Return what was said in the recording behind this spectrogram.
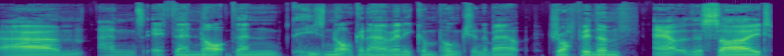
um, and if they're not then he's not going to have any compunction about dropping them out of the side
